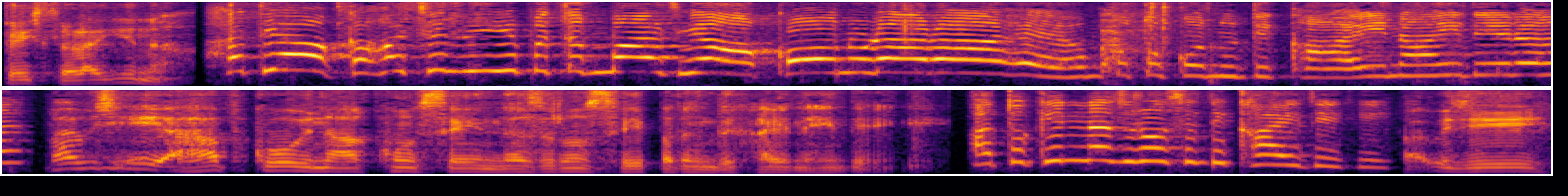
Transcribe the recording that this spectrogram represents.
पेच लड़ाइए ना। हत्या कहाँ चल रही है पतंगबाजियाँ? कौन उड़ा रहा है? हमको तो कोनो दिखाई नहीं दे रहा है। भाभी जी आपको इन आँखों से नज़रों से पतंग दिखाई नहीं देगी। आ तो किन नज़रों से दिखाई देगी? भाभी जी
